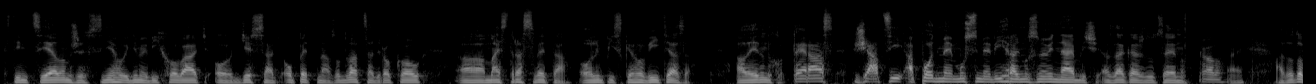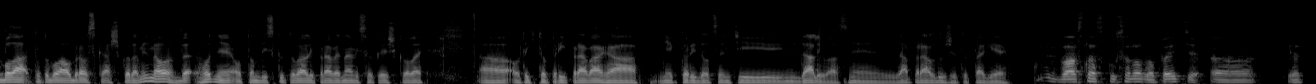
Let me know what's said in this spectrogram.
s tým cieľom, že z neho ideme vychovať o 10, o 15, o 20 rokov uh, majstra sveta, olympijského víťaza ale jednoducho teraz, žiaci, a poďme, musíme vyhrať, musíme byť najbližší a za každú cenu. Áno. A toto bola, toto bola obrovská škoda. My sme hodne o tom diskutovali práve na vysokej škole, a, o týchto prípravách a niektorí docenti mi dali vlastne za pravdu, že to tak je. Vlastná skúsenosť opäť. Uh, ja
